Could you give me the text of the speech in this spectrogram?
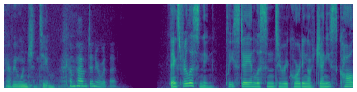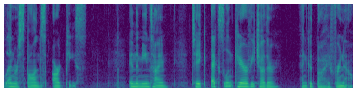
everyone should too. come have dinner with us. Thanks for listening. Please stay and listen to a recording of Jenny's call and response art piece. In the meantime, take excellent care of each other, and goodbye for now.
